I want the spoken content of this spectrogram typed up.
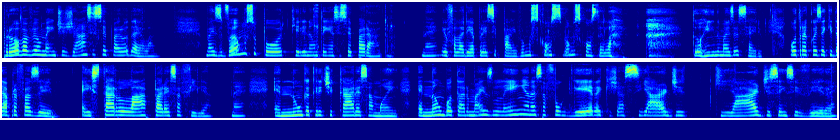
provavelmente já se separou dela. Mas vamos supor que ele não tenha se separado, né? Eu falaria para esse pai, vamos, vamos constelar. Tô rindo, mas é sério. Outra coisa que dá para fazer é estar lá para essa filha. Né? É nunca criticar essa mãe, é não botar mais lenha nessa fogueira que já se arde que arde sem se ver. Né?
